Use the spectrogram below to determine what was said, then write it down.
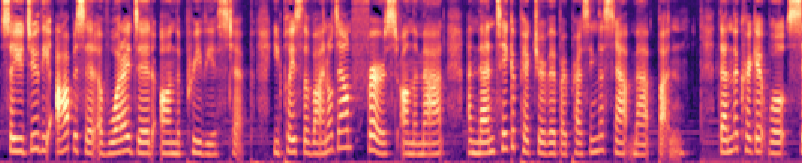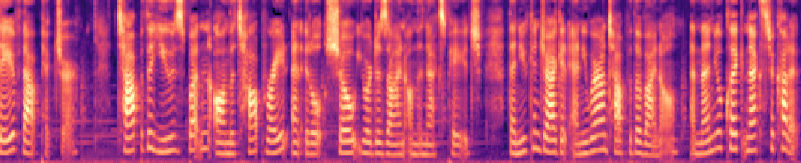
So you do the opposite of what I did on the previous tip. You'd place the vinyl down first on the mat and then take a picture of it by pressing the Snap Mat button. Then the Cricut will save that picture. Tap the Use button on the top right and it'll show your design on the next page. Then you can drag it anywhere on top of the vinyl, and then you'll click Next to cut it.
